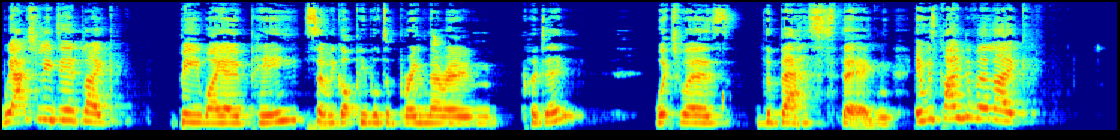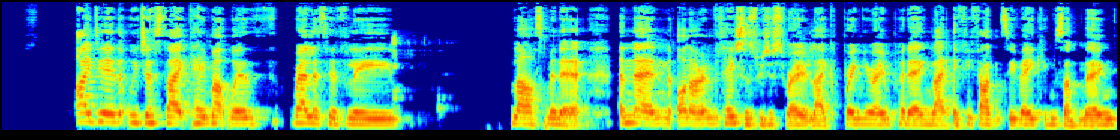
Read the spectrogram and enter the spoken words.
we actually did like BYOP, so we got people to bring their own pudding, which was the best thing. It was kind of a like idea that we just like came up with relatively last minute and then on our invitations we just wrote like bring your own pudding like if you fancy baking something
